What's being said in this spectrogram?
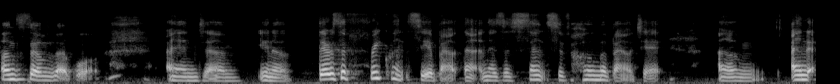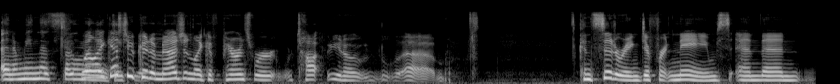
on some level, and um, you know, there's a frequency about that, and there's a sense of home about it. Um, and and I mean that's so well. I guess you could imagine like if parents were taught, you know, uh, considering different names, and then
